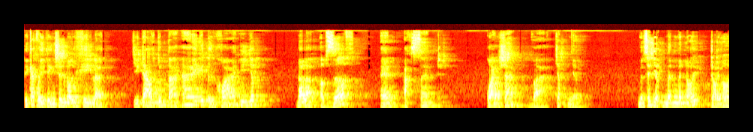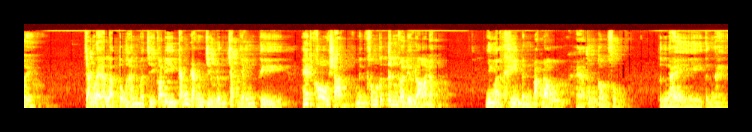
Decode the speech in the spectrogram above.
thì các vị thiền sư đôi khi là chỉ trao chúng ta hai cái từ khóa duy nhất, đó là observe and accept, quan sát và chấp nhận. Mình sẽ giật mình mình nói, trời ơi, chẳng lẽ là tu hành mà chỉ có đi cắn răng chịu đựng chấp nhận thì hết khổ sao? Mình không có tin vào điều đó đâu. Nhưng mà khi mình bắt đầu hạ thủ công phu, từng ngày từng ngày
